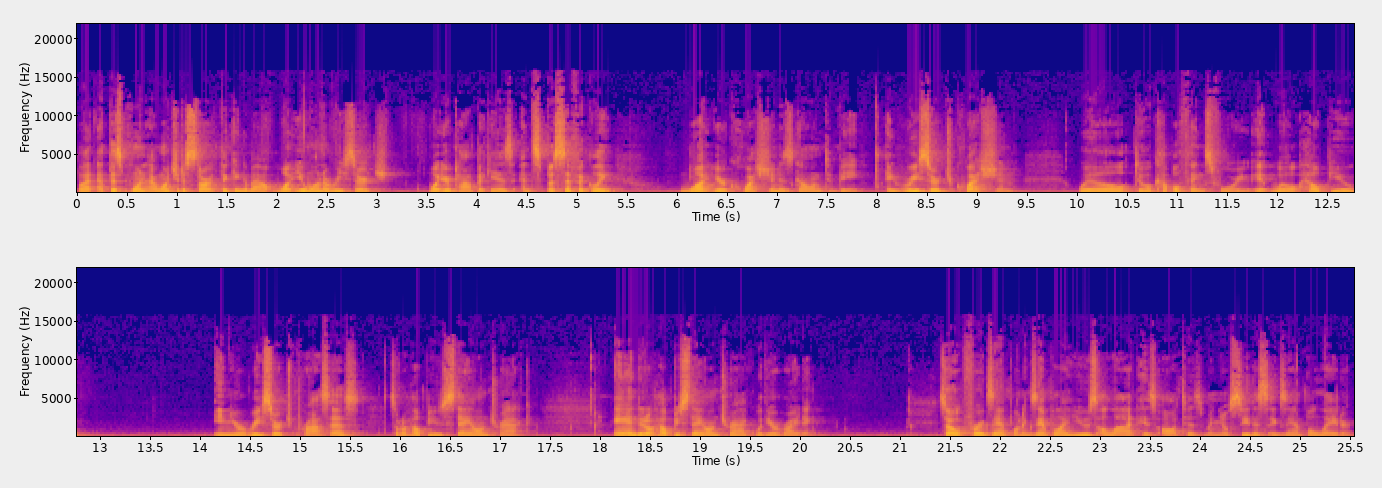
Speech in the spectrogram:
But at this point, I want you to start thinking about what you want to research what your topic is, and specifically what your question is going to be. A research question will do a couple things for you. It will help you in your research process, so it'll help you stay on track, and it'll help you stay on track with your writing. So, for example, an example I use a lot is autism, and you'll see this example later.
